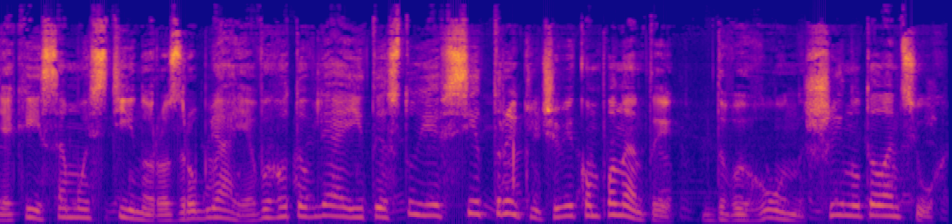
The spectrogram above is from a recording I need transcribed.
який самостійно розробляє, виготовляє і тестує всі три ключові компоненти: двигун, шину та ланцюг.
